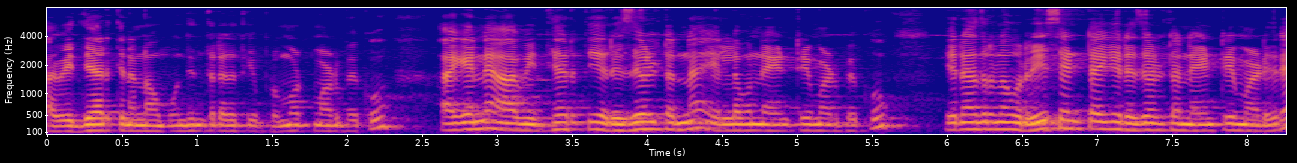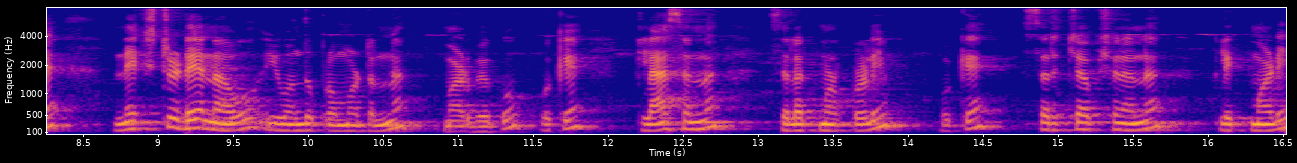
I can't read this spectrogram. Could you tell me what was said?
ಆ ವಿದ್ಯಾರ್ಥಿನ ನಾವು ಮುಂದಿನ ತರಗತಿಗೆ ಪ್ರಮೋಟ್ ಮಾಡಬೇಕು. ಹಾಗೆಯೇ ಆ ವಿದ್ಯಾರ್ಥಿಯ ರಿಸಲ್ಟನ್ನು ಎಲ್ಲವನ್ನು ಎಂಟ್ರಿ ಮಾಡಬೇಕು. ಏನಾದರೂ ನಾವು ರೀಸೆಂಟಾಗಿ ರಿಸಲ್ಟನ್ನು ಎಂಟ್ರಿ ಮಾಡಿದರೆ ನೆಕ್ಸ್ಟ್ ಡೇ ನಾವು ಈ ಒಂದು ಪ್ರಮೋಟನ್ನು ಮಾಡಬೇಕು. ಓಕೆ ಕ್ಲಾಸನ್ನು ಸೆಲೆಕ್ಟ್ ಮಾಡ್ಕೊಳ್ಳಿ. ಓಕೆ ಸರ್ಚ್ ಆಪ್ಷನನ್ನು ಕ್ಲಿಕ್ ಮಾಡಿ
